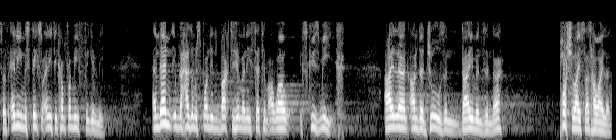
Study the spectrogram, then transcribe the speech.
So if any mistakes or anything come from me, forgive me. And then Ibn Hazm responded back to him and he said to him, oh, well, excuse me. I learned under jewels and diamonds and uh, posh life, that's how I learned.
